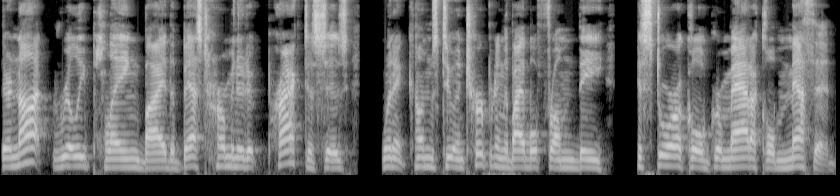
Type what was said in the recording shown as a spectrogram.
they're not really playing by the best hermeneutic practices when it comes to interpreting the Bible from the historical grammatical method.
